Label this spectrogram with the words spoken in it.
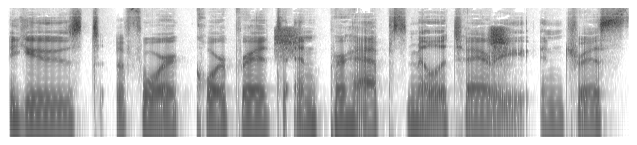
used for corporate and perhaps military interests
